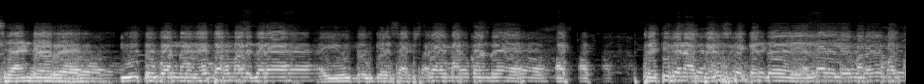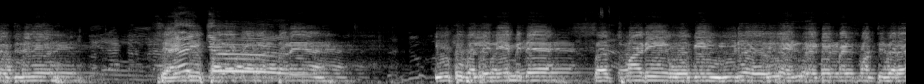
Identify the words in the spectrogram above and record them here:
ಸ್ಯಾಂಡಿ ಅವರು ಯೂಟ್ಯೂಬ್ ಅನ್ನು ಓಪನ್ ಮಾಡಿದ್ದಾರೆ. ಯೂಟ್ಯೂಬ್ಗೆ ಸಬ್ಸ್ಕ್ರೈಬ್ ಮಾಡ್ಕೊಂಡು ಪ್ರತಿಭೆನ ಬೆಳೆಸ್ಬೇಕೆಂದು ಎಲ್ಲರಲ್ಲಿ ಮನವಿ ಮಾಡ್ಕೊಳ್ತಿದೀವಿ. ಸ್ಯಾಂಡಿ ಪಾಲೇಕರ್ ಅಂತಾನೆ ಯೂಟ್ಯೂಬ್ ಅಲ್ಲಿ ನೇಮ್ ಇದೆ. ಸರ್ಚ್ ಮಾಡಿ ಹೋಗಿ ವಿಡಿಯೋ ಒಳ್ಳೆ ಎಂಟರ್ಟೈನ್ಮೆಂಟ್ ಮಾಡ್ತಿದ್ದಾರೆ.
